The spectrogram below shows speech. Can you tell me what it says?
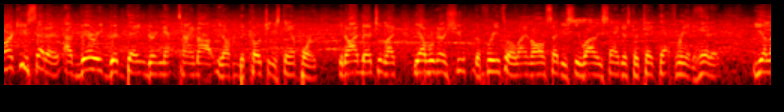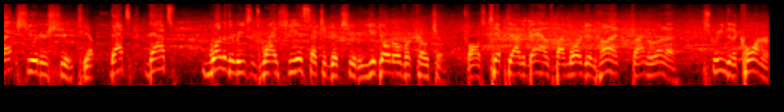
Mark, you said a, a very good thing during that timeout, you know, from the coaching standpoint. You know, I mentioned, like, yeah, we're going to shoot from the free throw line, and all of a sudden you see Riley Sagister take that three and hit it. You let shooters shoot. Yep. That's that's one of the reasons why she is such a good shooter. You don't overcoach her. Ball's tipped out of bounds by Morgan Hunt, trying to run a screen to the corner.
